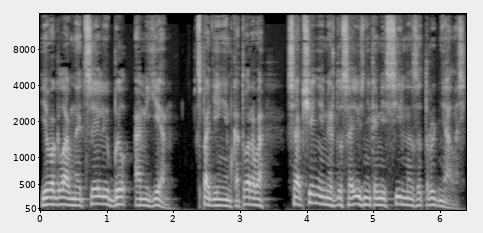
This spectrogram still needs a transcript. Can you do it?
Его главной целью был Амьен, с падением которого сообщение между союзниками сильно затруднялось.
